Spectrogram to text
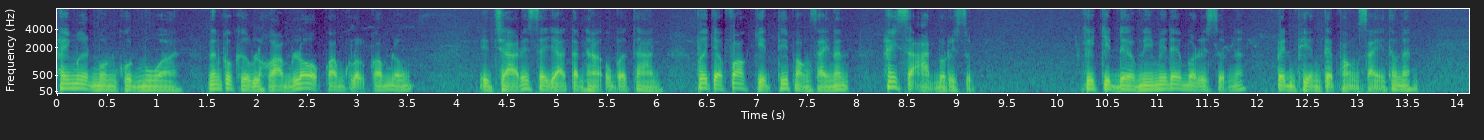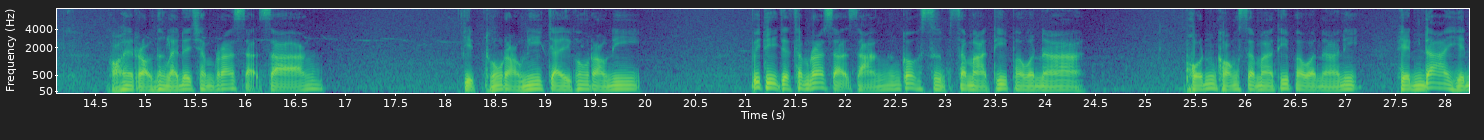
ให้มืดมนขุ่นมัว นั่นก็คือความโลภความโกรธความหลง อิจฉาริษยาตัณหาอุปทาน เพื่อจะฟอกจิตที่ผ่องใสนั้นให้สะอาดบริสุทธิ์ คือจิตเดิมนี้ไม่ได้บริสุทธิ์นะ เป็นเพียงแต่ผ่องใสเท่านั้น ขอให้เราทั้งหลายได้ชำระสะสาง จิตของเรานี้ใจของเรานี้ วิธีจะชำระสะสางนั้นก็สมาธิภาวนา ผลของสมาธิภาวนานี้เห็นได้เห็น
